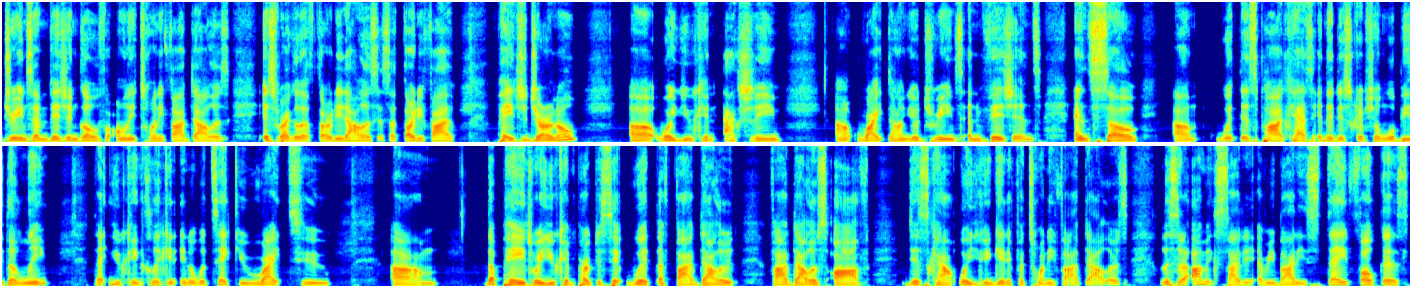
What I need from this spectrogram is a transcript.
Dreams and Vision Goal for only $25. It's regular $30. It's a 35 page journal uh, where you can actually uh, write down your dreams and visions. And so um, with this podcast in the description will be the link that you can click it and it will take you right to um, the page where you can purchase it with a five dollar five dollars off discount where you can get it for $25 listen i'm excited everybody. Stay focused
